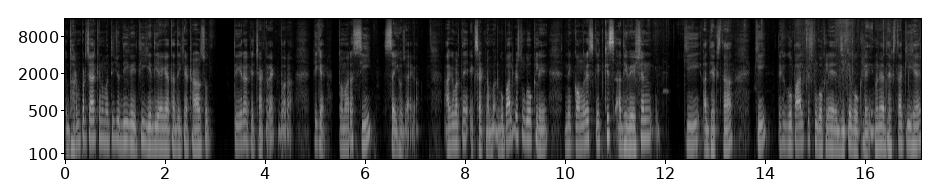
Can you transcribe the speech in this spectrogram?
तो धर्म प्रचार की अनुमति जो दी गई थी, ये दिया गया था, देखिए, अठारह तेरह के चार्टर एक्ट द्वारा, ठीक है? तो हमारा सी सही हो जाएगा। आगे बढ़ते हैं, इकसठ नंबर। गोपाल कृष्ण गोखले ने कांग्रेस के किस अधिवेशन की अध्यक्षता की? देखिए गोपाल कृष्ण गोखले जी के गोखले, इन्होंने अध्यक्षता की है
